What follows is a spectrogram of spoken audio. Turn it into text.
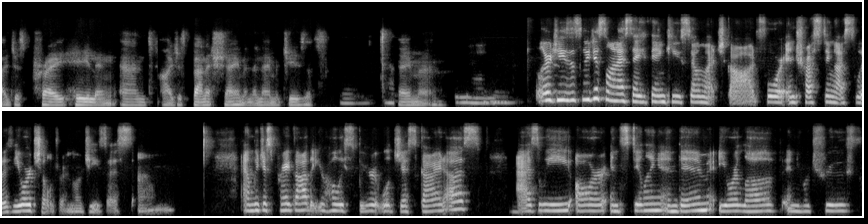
i just pray healing and i just banish shame in the name of jesus mm. amen, amen. Lord Jesus, we just want to say thank you so much, God, for entrusting us with your children, Lord Jesus. Um, and we just pray, God, that your Holy Spirit will just guide us as we are instilling in them your love and your truth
